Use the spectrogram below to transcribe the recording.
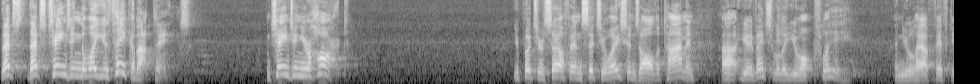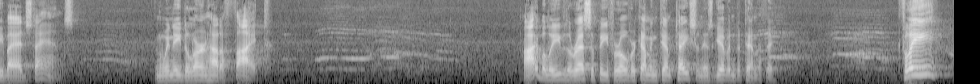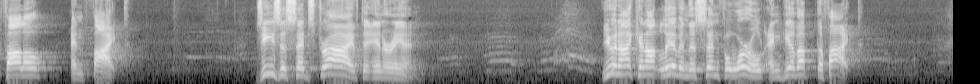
That's, that's changing the way you think about things and changing your heart. You put yourself in situations all the time, and uh, you eventually you won't flee, and you'll have 50 bad stands. And we need to learn how to fight. I believe the recipe for overcoming temptation is given to Timothy. Flee, follow, and fight. Jesus said, strive to enter in. You and I cannot live in this sinful world and give up the fight.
